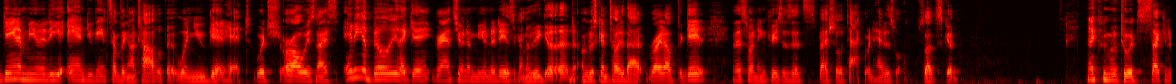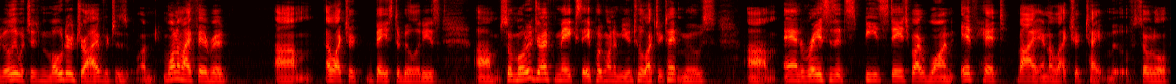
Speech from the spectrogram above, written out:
gain immunity and you gain something on top of it when you get hit, which are always nice. Any ability that grants you an immunity is going to be good. I'm just going to tell you that right out the gate. And this one increases its special attack when hit as well. So that's good. Next, we move to its second ability, which is Motor Drive, which is one one of my favorite um, electric based abilities. Um, so, Motor Drive makes a Pokemon immune to electric type moves um, and raises its speed stage by one if hit by an electric type move. So, it'll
